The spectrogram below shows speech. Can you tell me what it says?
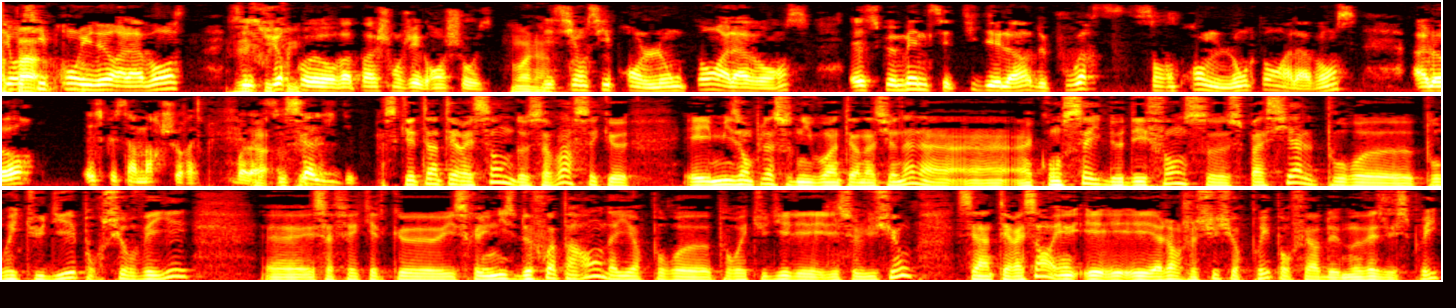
si on s'y prend une heure à l'avance, c'est sûr qu'on va pas changer grand-chose. Et si on s'y prend longtemps à l'avance, est-ce que même cette idée-là, de pouvoir s'en prendre longtemps à l'avance, alors est-ce que ça marcherait? Voilà, c'est ça l'idée. Ce qui est intéressant de savoir, c'est que est mis en place au niveau international un, un, conseil de défense spatiale pour euh, pour étudier, pour surveiller. Euh, et ça fait quelques, ils se réunissent deux fois par an d'ailleurs pour euh, pour étudier les, les solutions. C'est intéressant. Et, et, et, alors je suis surpris pour faire de mauvais esprits,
